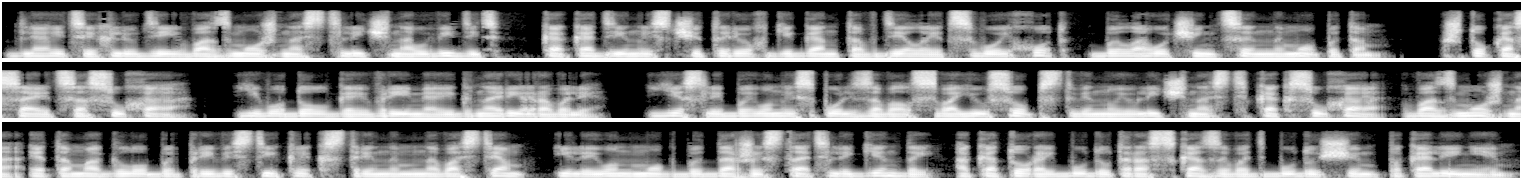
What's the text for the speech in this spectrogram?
Для этих людей возможность лично увидеть, как один из четырех гигантов делает свой ход, была очень ценным опытом. Что касается Суха, его долгое время игнорировали. Если бы он использовал свою собственную личность как суха, возможно это могло бы привести к экстренным новостям, или он мог бы даже стать легендой, о которой будут рассказывать будущим поколениям.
